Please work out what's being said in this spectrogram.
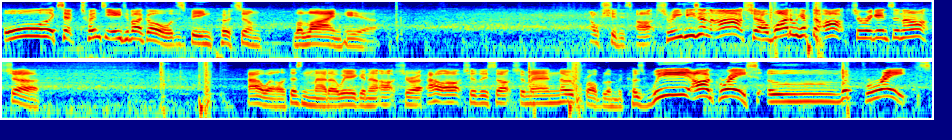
All except 28 of our gold is being put on the line here. Oh shit, it's archery? He's an archer! Why do we have to archer against an archer? Ah well, it doesn't matter. We're gonna archer out archer this archer man, no problem, because we are great! The great!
